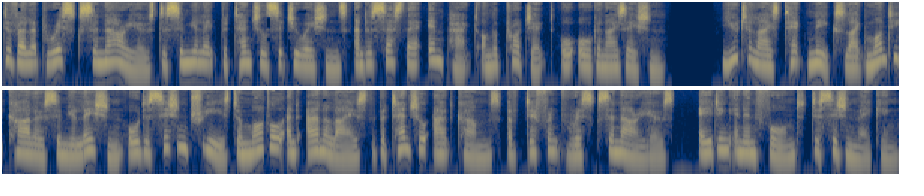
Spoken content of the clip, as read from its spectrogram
Develop risk scenarios to simulate potential situations and assess their impact on the project or organization utilize techniques like Monte Carlo simulation or decision trees to model and analyze the potential outcomes of different risk scenarios, aiding in informed decision making.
